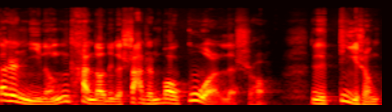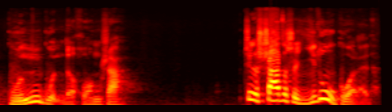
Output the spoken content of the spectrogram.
但是你能看到那个沙尘暴过来的时候，那个地上滚滚的黄沙，这个沙子是一路过来的。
